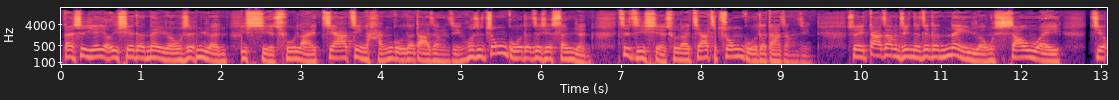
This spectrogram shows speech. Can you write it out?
但是也有一些的内容是僧人写出来加进韩国的大藏经，或是中国的这些僧人自己写出来加进中国的大藏经，所以大藏经的这个内容稍微就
